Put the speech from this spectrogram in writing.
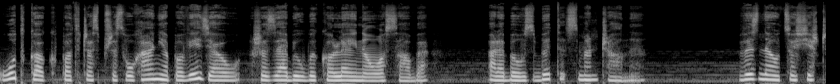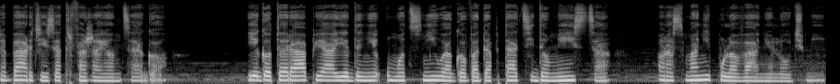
Woodcock podczas przesłuchania powiedział, że zabiłby kolejną osobę, ale był zbyt zmęczony. Wyznał coś jeszcze bardziej zatrważającego. Jego terapia jedynie umocniła go w adaptacji do miejsca oraz manipulowaniu ludźmi.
